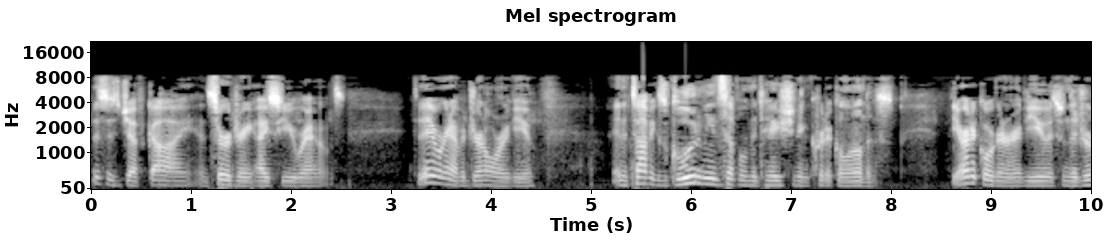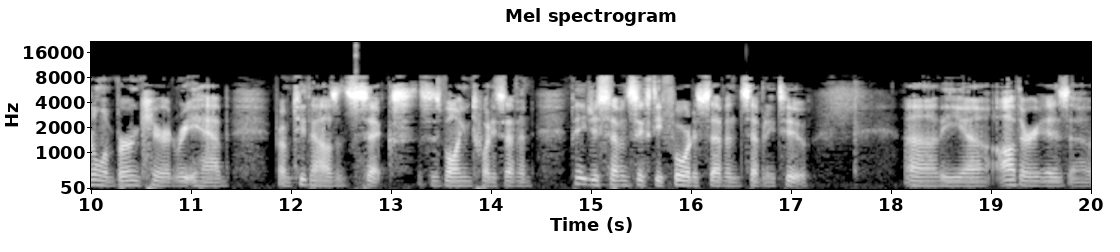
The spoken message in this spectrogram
This is Jeff Guy and Surgery ICU Rounds. Today we're going to have a journal review, and the topic is glutamine supplementation in critical illness. The article we're going to review is from the Journal of Burn Care and Rehab from 2006. This is volume 27, pages 764 to 772. Uh, the uh, author is uh,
